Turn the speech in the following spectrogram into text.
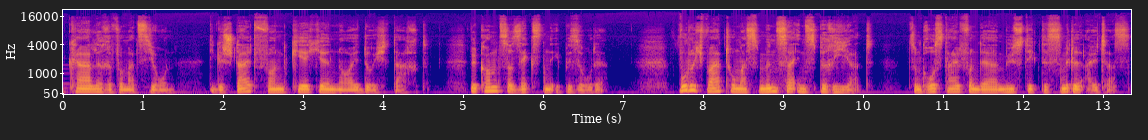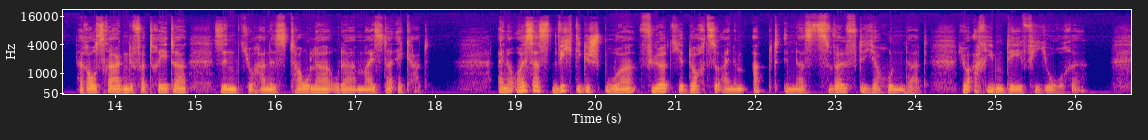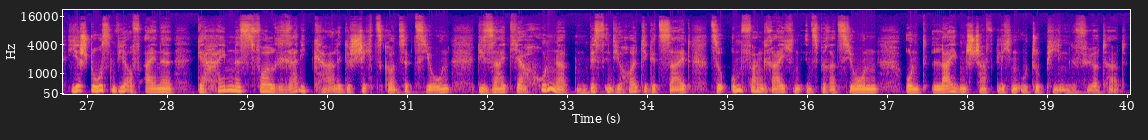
radikale Reformation, die Gestalt von Kirche neu durchdacht. Willkommen zur sechsten Episode. Wodurch war Thomas Münzer inspiriert? Zum Großteil von der Mystik des Mittelalters. Herausragende Vertreter sind Johannes Tauler oder Meister Eckhart. Eine äußerst wichtige Spur führt jedoch zu einem Abt in das zwölfte Jahrhundert, Joachim de Fiore. Hier stoßen wir auf eine geheimnisvoll radikale Geschichtskonzeption, die seit Jahrhunderten bis in die heutige Zeit zu umfangreichen Inspirationen und leidenschaftlichen Utopien geführt hat.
